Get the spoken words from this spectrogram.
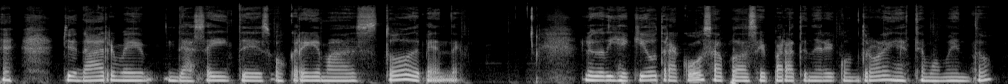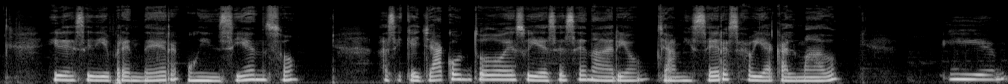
llenarme de aceites o cremas, todo depende. Luego dije, ¿qué otra cosa puedo hacer para tener el control en este momento? Y decidí prender un incienso Así que ya con todo eso y ese escenario, ya mi ser se había calmado. Y em,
